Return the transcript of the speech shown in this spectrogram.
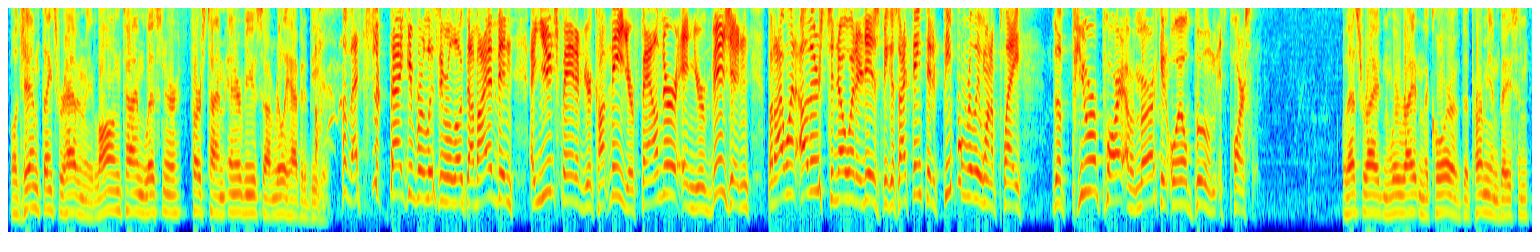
Well, Jim, thanks for having me. Long time listener, first time interview, so I'm really happy to be here. That's thank you for listening for a long time. I have been a huge fan of your company, your founder, and your vision, but I want others to know what it is because I think that if people really want to play the pure part of American oil boom, it's parsley. Well, that's right, and we're right in the core of the Permian Basin.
